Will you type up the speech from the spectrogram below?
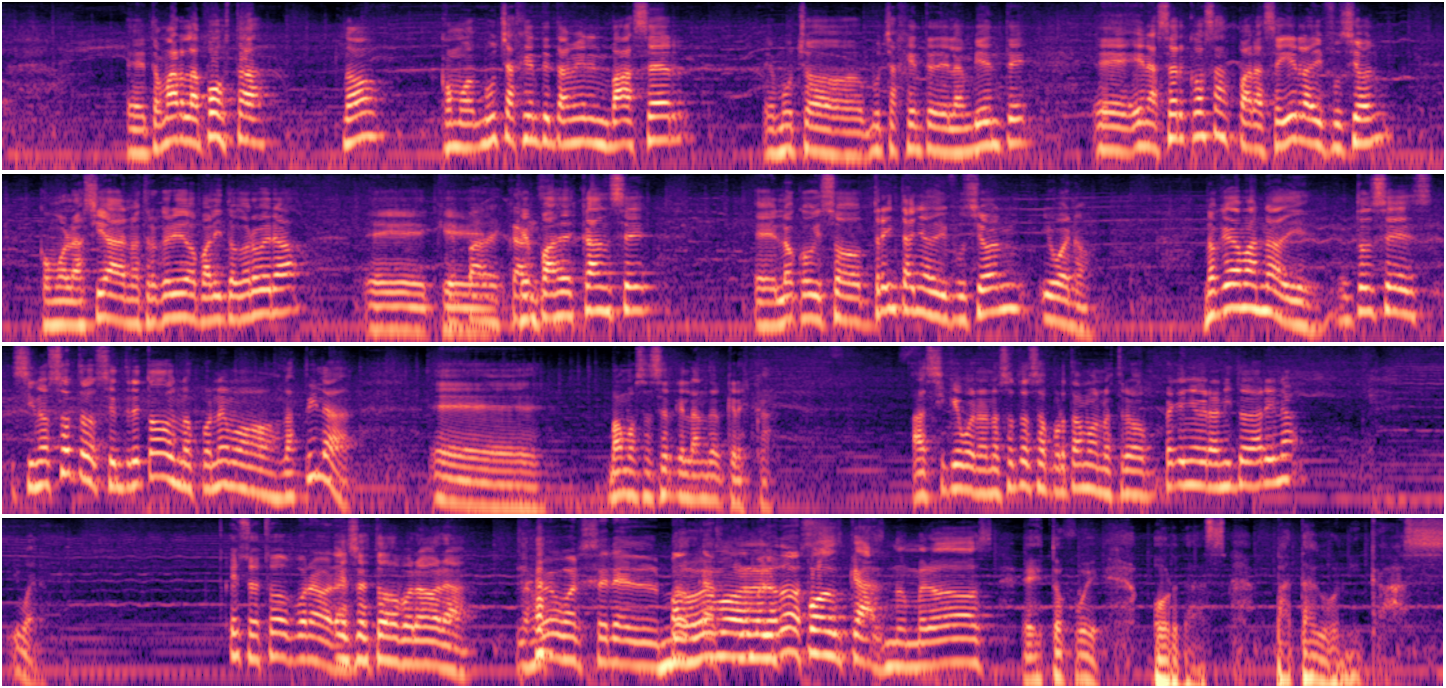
eh, tomar la posta, ¿no? Como mucha gente también va a hacer eh, mucho, mucha gente del ambiente, eh, en hacer cosas para seguir la difusión, como lo hacía nuestro querido Palito Corbera, que, Que en paz descanse. que en paz descanse. Eh, Loco hizo 30 años de difusión y bueno, no queda más nadie. Entonces, si nosotros, si entre todos nos ponemos las pilas, eh, vamos a hacer que el under crezca. Así que bueno, nosotros aportamos nuestro pequeño granito de arena. Y bueno, Eso es todo por ahora. eso es todo por ahora. Nos vemos en el podcast número el 2. podcast número 2. Esto fue Hordas Patagónicas.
